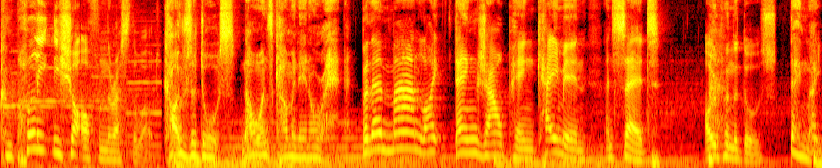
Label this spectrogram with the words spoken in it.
completely shut off from the rest of the world. Close the doors. No one's coming in, all right. But then man like Deng Xiaoping came in and said, open the doors. Deng, mate,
